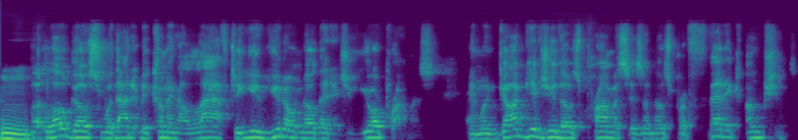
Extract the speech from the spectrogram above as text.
mm. but logos without it becoming alive to you, you don't know that it's your promise. And when God gives you those promises and those prophetic unctions,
